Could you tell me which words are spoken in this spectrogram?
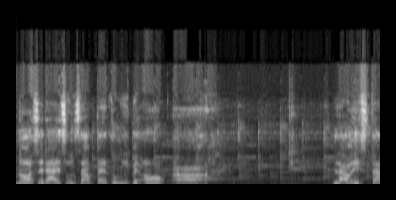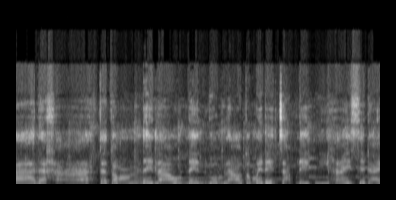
เนาะเสียดายศูนย์สามแปดตรงนี้ไปออกอ่าลาวเอ็กซ์ต้านะคะ แต่ต้องในเราในรวมเราต้องไม่ได้จับเลขนี้ให้เสียดาย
